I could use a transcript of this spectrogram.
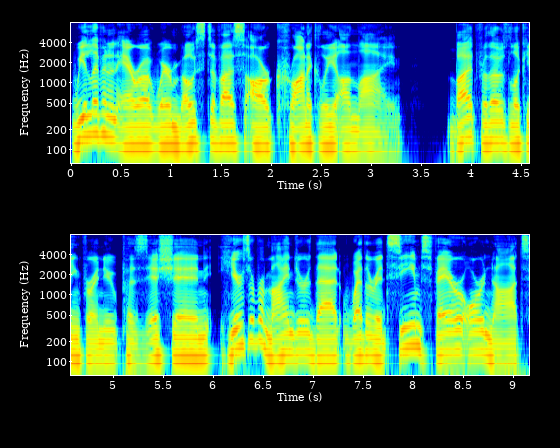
We live in an era where most of us are chronically online. But for those looking for a new position, here's a reminder that whether it seems fair or not,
